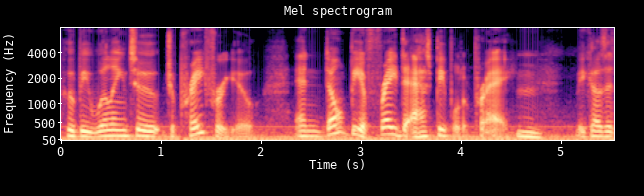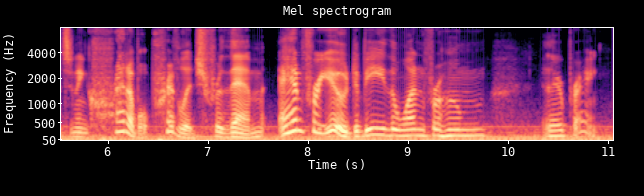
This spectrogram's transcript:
who'd be willing to, to pray for you. And don't be afraid to ask people to pray. Mm because it's an incredible privilege for them and for you to be the one for whom they're praying.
